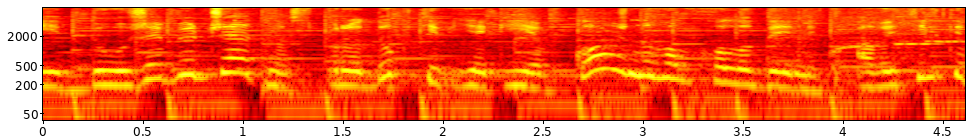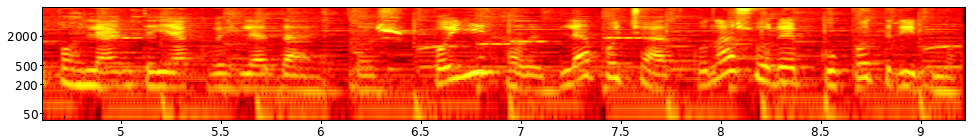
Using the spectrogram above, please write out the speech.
і дуже бюджетно з продуктів, які є в кожного в холодильнику. А ви тільки погляньте, як виглядає. Тож поїхали для початку. Нашу рибку потрібно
